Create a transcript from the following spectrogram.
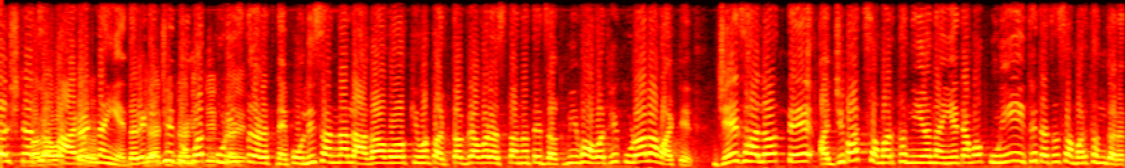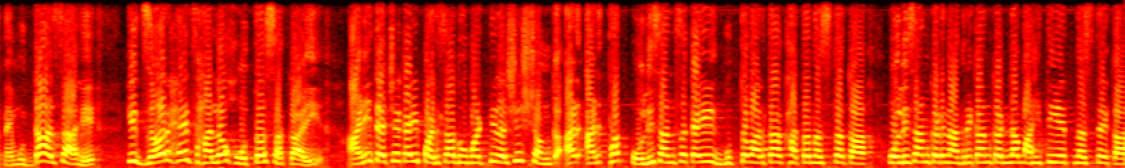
असण्याचं कारण नाहीये. दरेकरजी दुमत कुणीच करत नाही. पोलिसांना लागावं किंवा कर्तव्यावर असताना ते जखमी व्हावं हे कुणाला वाटेल? जे झालं ते अजिबात समर्थनीय नाहीये. त्यामुळे कुणीही इथे त्याचं समर्थन करत नाही. मुद्दा असा आहे की जर हे झालं होतं सकाळी आणि त्याचे काही पडसाद उमटतील अशी शंका आणि अर्थात पोलिसांचं काही गुप्त वार्ता खातं नसतं का? पोलिसांकडे नागरिकांकडनं माहिती येत नसते का?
